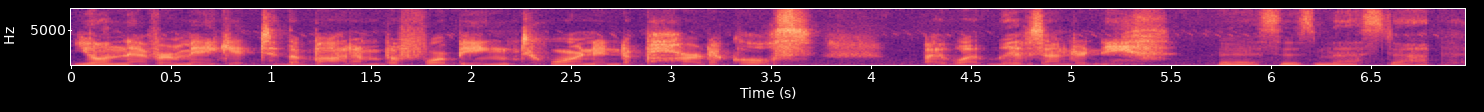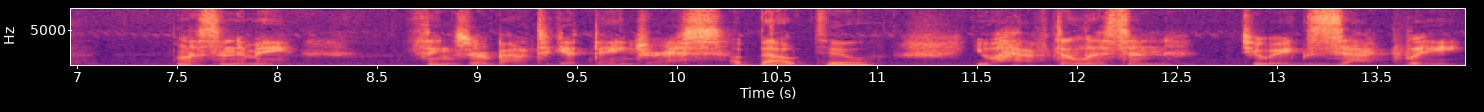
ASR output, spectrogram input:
you'll never make it to the bottom before being torn into particles by what lives underneath. This is messed up. Listen to me. Things are about to get dangerous. About to? You have to listen to exactly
